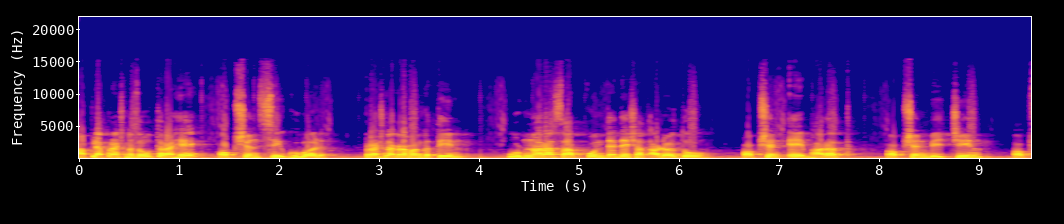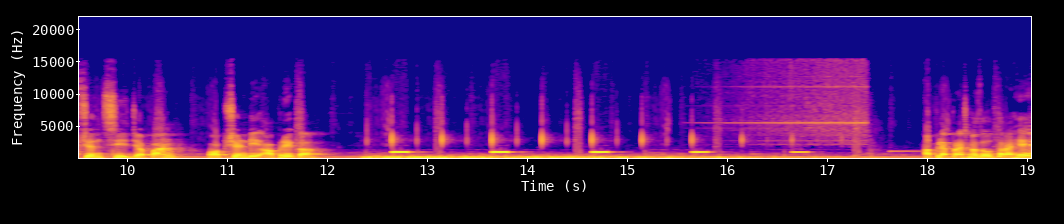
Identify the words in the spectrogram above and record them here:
आपल्या प्रश्नाचं उत्तर आहे ऑप्शन सी घुबड. प्रश्न क्रमांक तीन उडणारा साप कोणत्या देशात आढळतो? Option A Bharat. Option B चीन. Option C Japan. Option D Africa. आपल्या प्रश्नाचं उत्तर आहे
